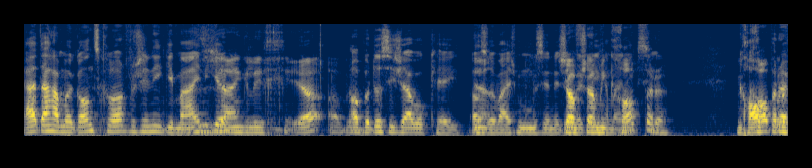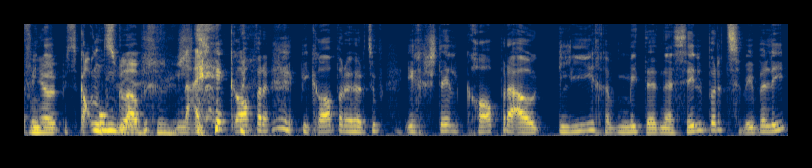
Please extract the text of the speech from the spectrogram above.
ja, da haben wir ganz klar verschiedene Das ist Meinungen. eigentlich... Ja, aber... Aber das ist auch okay. Also Ja. weißt man muss ja nicht Schaffst du auch mit sein. Kapern? Finde ich etwas ganz unglaublich. Nein, Kapern, bei Kapern hört auf. Ich stelle Kapern auch gleich mit den Silberzwiebeln.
